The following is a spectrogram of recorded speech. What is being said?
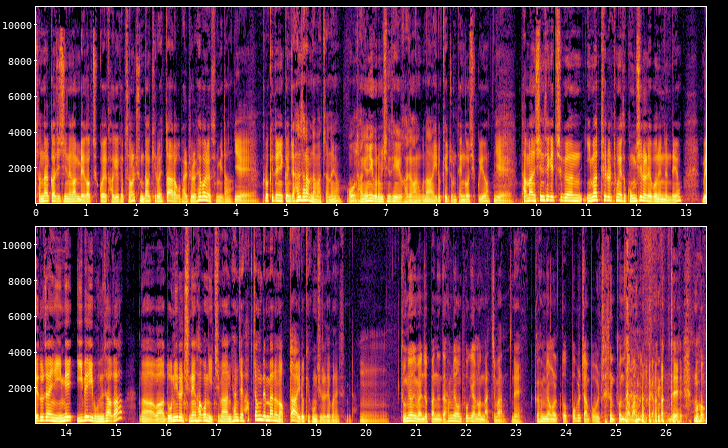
전날까지 진행한 매각 측과의 가격 협상을 중단키로 했다라고 발표를 해버렸습니다. 예. 그렇게 되니까 이제 한 사람 남았잖아요. 어, 음. 당연히 그러면 신세계가 가져가는구나. 이렇게 좀 된 것이고요. 예. 다만 신세계 측은 이마트를 통해서 공시를 내보냈는데요. 매도자인 이메, 이베이 본사가 어, 와 논의를 진행하고는 있지만 현재 확정된 바는 없다 이렇게 공시를 내보냈습니다. 음. 두 명이 면접봤는데 한 명은 포기한 건 맞지만 네. 그 한 명을 또 뽑을지 안 뽑을지는 본사 마음이니까. 네. 뭐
